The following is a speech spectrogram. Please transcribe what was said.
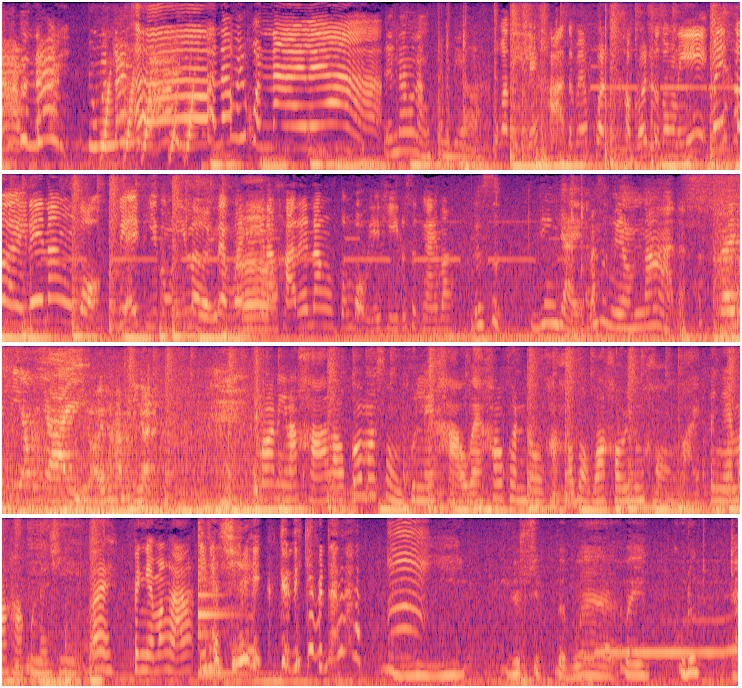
ดูดูท่ามันนั่งดูมันนั่งเออน่าเป็นคนนายเลยอะ ได้นั่งหลังคนเดียวอะปกติเลขาจะเป็นคนขับรถอยู่ตรงนี้ ไม่เคยได้นั่งเบาะ VIP ตรงนี้เลย แต่วันนี้นะคะ ได้นั่งตรงเบาะ VIP รู้สึกไงบ้าง รู้สึกยิ่งใหญ่อะรู้สึกมีอำนาจอะได้เที่ยวใหญ่ เดี๋ยวให้ผ่านไปที่ก่อนตอนนี้นะคะ เราก็มาส่งคุณเลขาแวะเข้าคอนโดค่ะ เขาบอกว่าเขาลืมของไว้ เป็นไงบ้างคะคุณอาชีเอ้ย เป็นไงบ้างคะอีทาชิเกิดที่แกเป็นทาสรู้สึกแบบว่าไป กูต้องท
